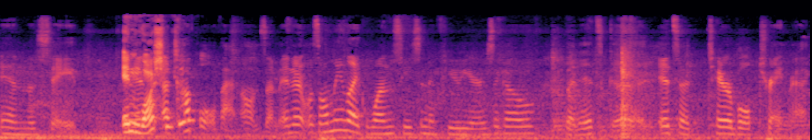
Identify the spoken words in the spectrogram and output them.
in the state. In and Washington? a couple that owns them, and it was only like one season a few years ago, but it's good. It's a terrible train wreck.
